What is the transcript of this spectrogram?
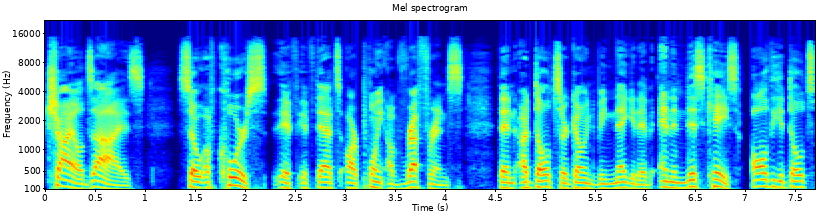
child's eyes. So of course, if if that's our point of reference, then adults are going to be negative. negative, and in this case, all the adults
